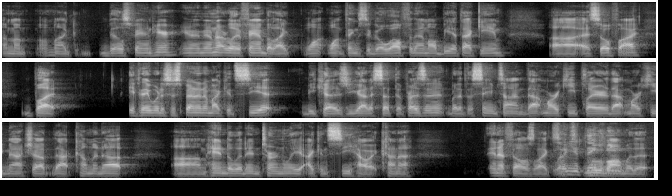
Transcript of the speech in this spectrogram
I'm a, I'm like Bills fan here. You know what I mean? I'm not really a fan, but like want, want things to go well for them. I'll be at that game uh, at SoFi. But if they would have suspended him, I could see it because you got to set the president. But at the same time, that marquee player, that marquee matchup, that coming up, um, handle it internally. I can see how it kind of NFL's like, So let's move he- on with it.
